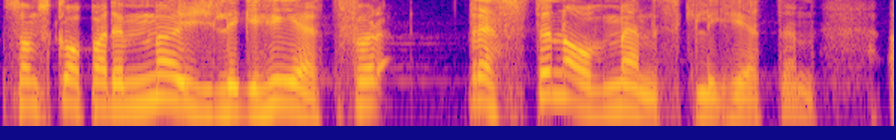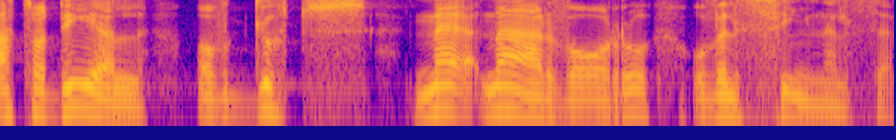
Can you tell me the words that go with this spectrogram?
som skapade möjlighet för resten av mänskligheten att ta del av Guds närvaro och välsignelse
